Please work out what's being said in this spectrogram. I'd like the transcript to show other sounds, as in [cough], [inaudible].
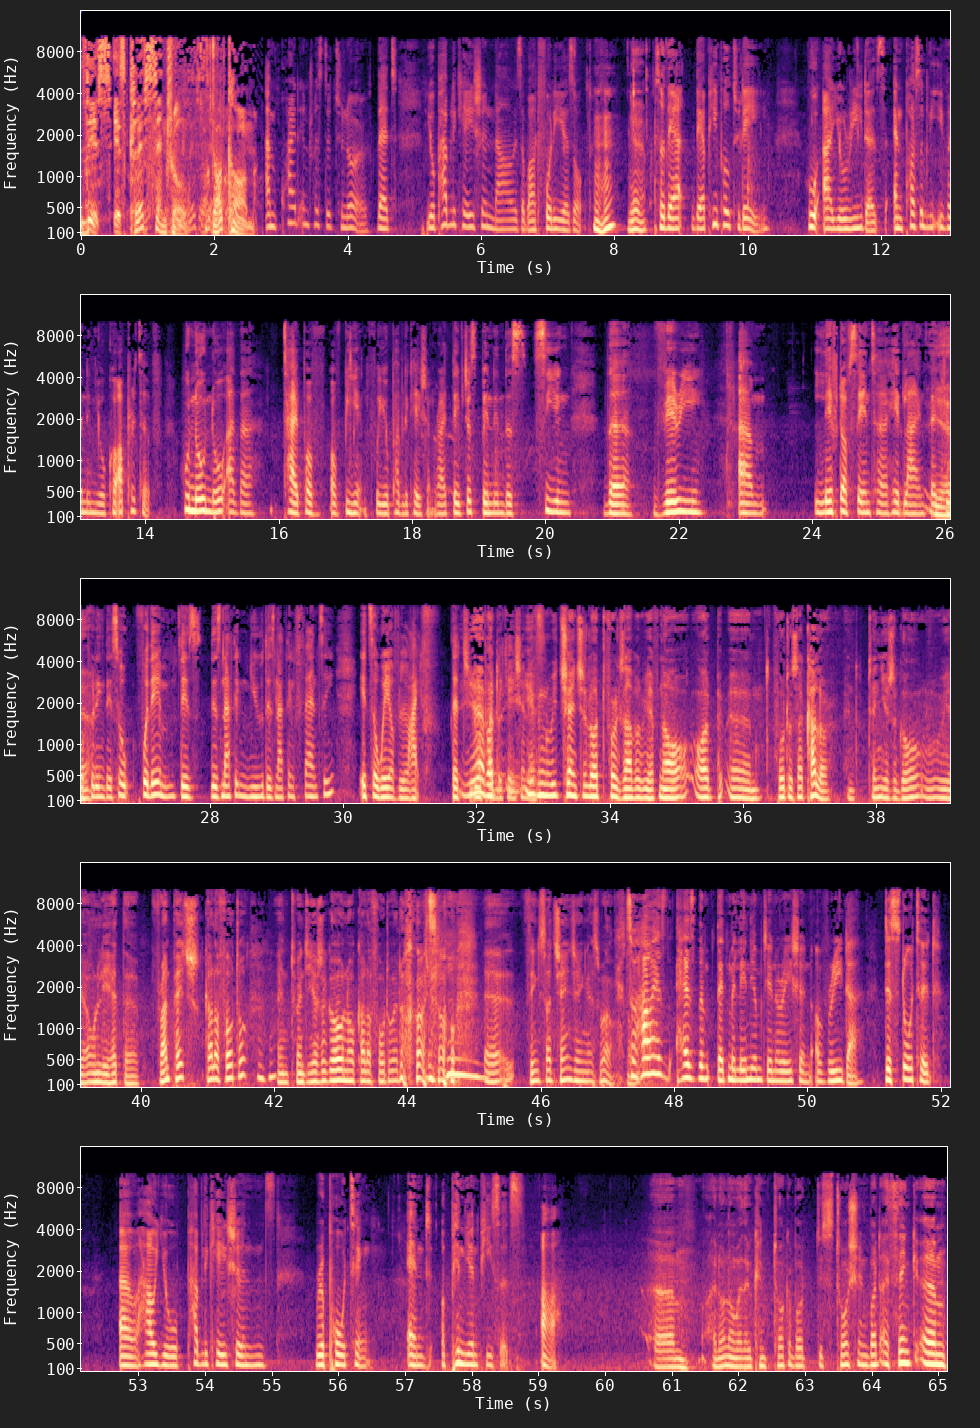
This is CliffCentral.com. I'm quite interested to know that your publication now is about 40 years old. Mm-hmm. Yeah. So there, there are people today who are your readers and possibly even in your cooperative who know no other type of, of being for your publication, right? They've just been in this seeing the very um, left of center headlines that Yeah. you're putting there. So for them, there's there's nothing new, there's nothing fancy. It's a way of life that Yeah, your but publication even is. we changed a lot. For example, we have now all um, photos are color, and 10 years ago we only had the front page color photo, Mm-hmm. and 20 years ago no color photo at [laughs] all. so [laughs] uh, things are changing as well. So how has has the that millennium generation of reader distorted uh, how your publications, reporting, and opinion pieces are? um, I don't know whether we can talk about distortion, but I think um,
